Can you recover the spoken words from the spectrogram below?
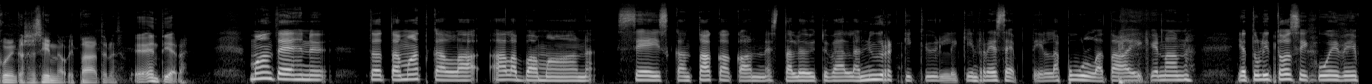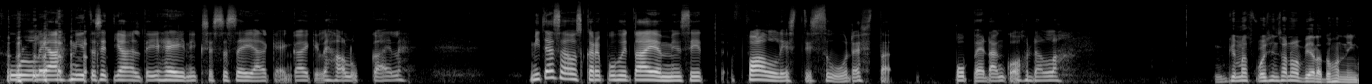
Kuinka se sinne oli päätynyt? En tiedä. Mä oon tehnyt tota, matkalla Alabamaan Seiskan takakannesta löytyvällä nyrkkikyllikin reseptillä pullataikinan. Ja tuli tosi kuivia pullia. Niitä sitten jaeltiin Heiniksessä sen jälkeen kaikille halukkaille. Mitä sä Oskari puhuit aiemmin siitä fallistisuudesta Popedan kohdalla? Kyllä mä voisin sanoa vielä tuohon niin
